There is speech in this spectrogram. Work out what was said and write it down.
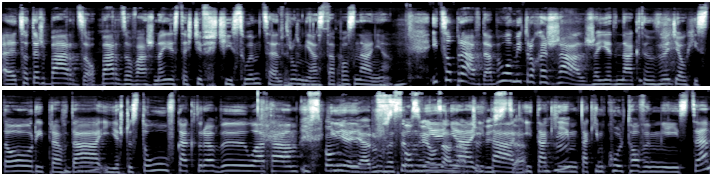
E, co też bardzo, bardzo ważne, jesteście w ścisłym centrum, centrum miasta, miasta, Poznania. Mhm. I co prawda, było mi trochę żal, że jednak ten Wydział Historii, prawda, mhm. i jeszcze stołówka stołówka, która była tam. I wspomnienia, i, różne wspomnienia, z tym związane, oczywiście. I tak, i takim, mhm. takim kultowym miejscem,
